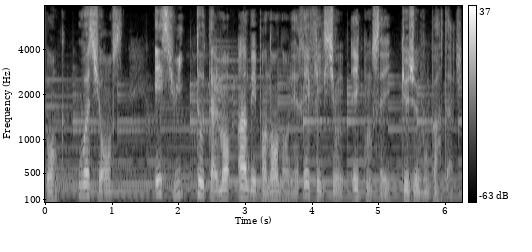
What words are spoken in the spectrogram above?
banque ou assurance, et suis totalement indépendant dans les réflexions et conseils que je vous partage.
